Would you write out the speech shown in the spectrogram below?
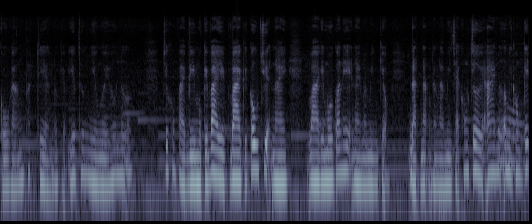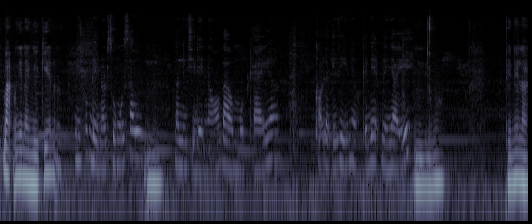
cố gắng phát triển rồi kiểu yêu thương nhiều người hơn nữa. Chứ không phải vì một cái vài vài cái câu chuyện này vài cái mối quan hệ này mà mình kiểu đặt nặng rằng là mình sẽ không chơi với ai nữa Đúng mình rồi. không kết bạn với người này người kia nữa mình không để nó xuống hố sâu ừ. mà mình chỉ để nó vào một cái ờ, gọi là cái gì nhỉ cái đệm để nhảy ấy. Ừ, đúng không thế nên là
